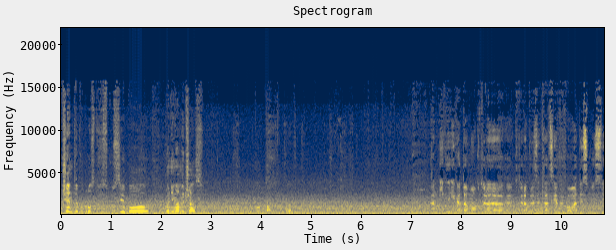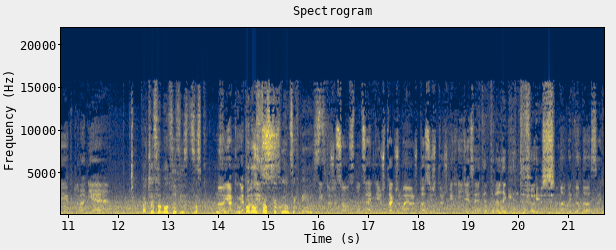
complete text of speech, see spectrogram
ucięte po prostu dyskusje, bo, bo nie mamy czasu. No tak, prawda. Ale nigdy nie wiadomo, która prezentacja wywoła dyskusję, która nie. A czasem odzew jest zask- No, jak- jak pada już z zaskakujących miejsc. Niektórzy są znudzeni już tak, że mają już dosyć, to już niech idzie sobie ten prelegent, bo już mamy go dosyć.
